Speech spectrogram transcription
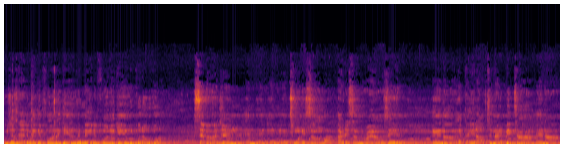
We just had to make it fun again. We made it fun again. We put over 720 something or 30 something rounds in. And uh, it paid off tonight big time. And uh,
